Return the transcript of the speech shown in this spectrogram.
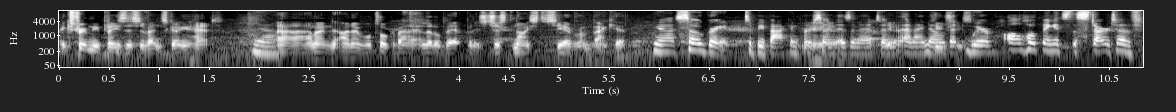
extremely pleased this event's going ahead. Yeah. Uh, and I, I, know we'll talk about it a little bit, but it's just nice to see everyone back here. Yeah, so great to be back in person, yeah. isn't it? And, yeah, and I know that so. we're all hoping it's the start of,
